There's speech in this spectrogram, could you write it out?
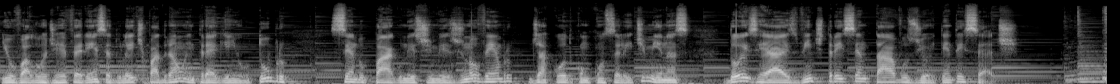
E o valor de referência do leite padrão entregue em outubro, sendo pago neste mês de novembro, de acordo com o Conselheite Minas, R$ 2,23,87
